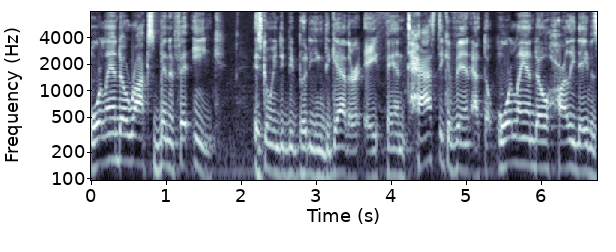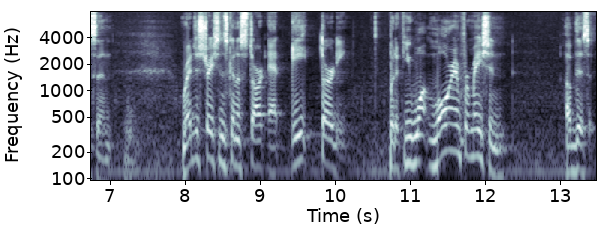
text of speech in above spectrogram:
Orlando Rocks Benefit Inc. is going to be putting together a fantastic event at the Orlando Harley Davidson. Registration is going to start at 8:30. But if you want more information of this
